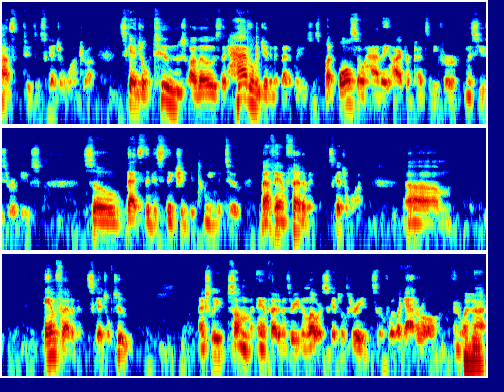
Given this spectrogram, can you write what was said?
constitutes a Schedule One drug. Schedule twos are those that have legitimate medical uses, but also have a high propensity for misuse or abuse. So that's the distinction between the two. Methamphetamine, Schedule One. Um, amphetamine, Schedule Two. Actually, some amphetamines are even lower, Schedule Three, and so forth, like Adderall and whatnot.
